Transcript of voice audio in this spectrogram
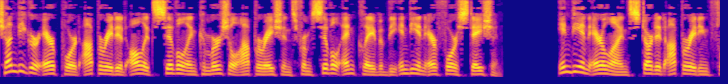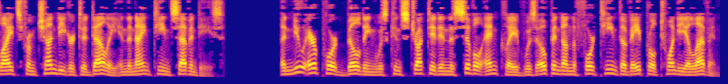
Chandigarh Airport operated all its civil and commercial operations from civil enclave of the Indian Air Force Station. Indian Airlines started operating flights from Chandigarh to Delhi in the 1970s. A new airport building was constructed in the civil enclave was opened on 14 April 2011.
